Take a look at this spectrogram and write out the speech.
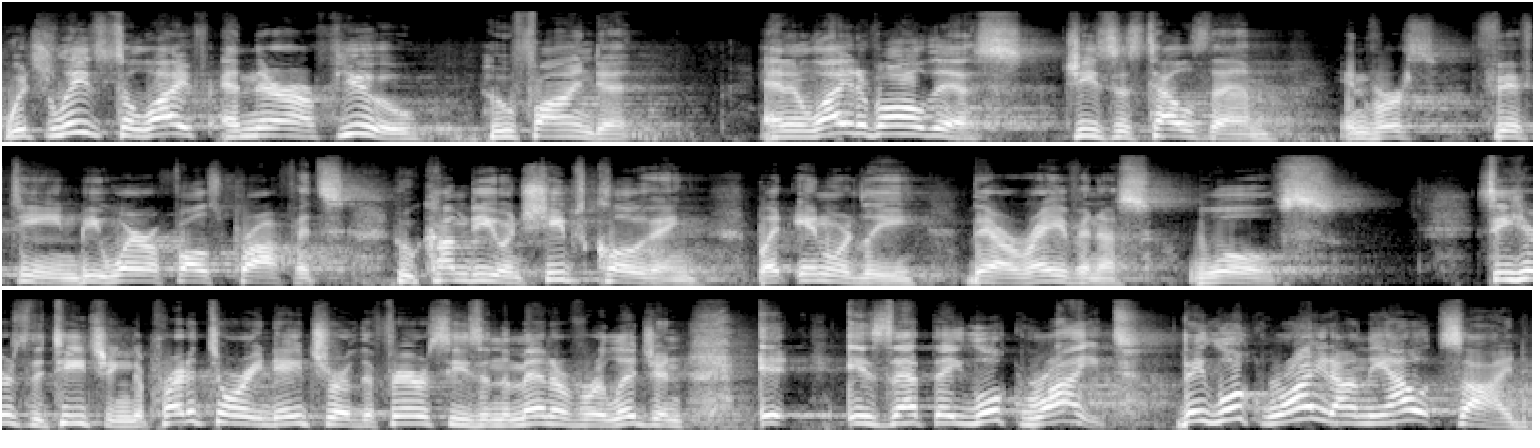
which leads to life, and there are few who find it. And in light of all this, Jesus tells them in verse 15 Beware of false prophets who come to you in sheep's clothing, but inwardly they are ravenous wolves. See, here's the teaching. The predatory nature of the Pharisees and the men of religion it, is that they look right. They look right on the outside.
